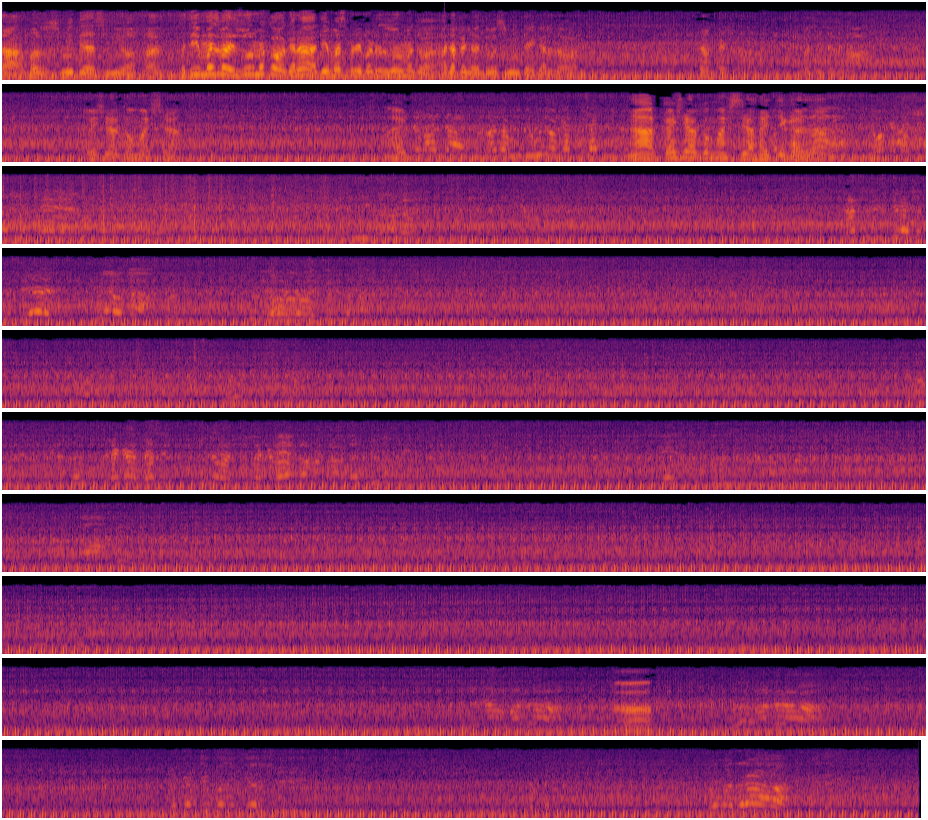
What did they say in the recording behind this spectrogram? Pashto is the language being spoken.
دا بس سمې ته سمې واخا په دې مز باندې زور مکو کنه دې مز پر بټن زور مکو ادا که ته سمې ته ګرځاوه دا کښه بس دې دا کښه ګمشه نه کښه ګمشه هتي ګرځاوه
